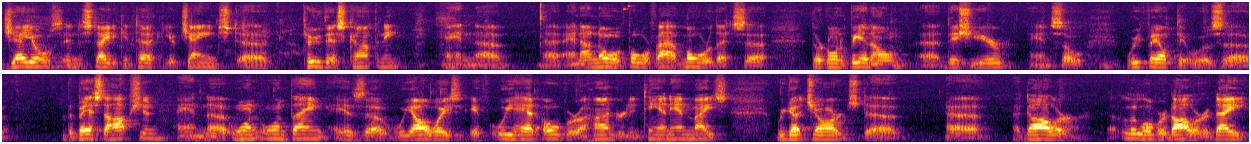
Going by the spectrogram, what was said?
jails in the state of Kentucky have changed, uh, to this company. And, uh, uh, and I know of four or five more that's, they're gonna bid on, this year. And so we felt it was, the best option. And one, one thing is, we always, if we had over hundred and ten inmates, we got charged, uh, uh, a dollar, a little over a dollar a day,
